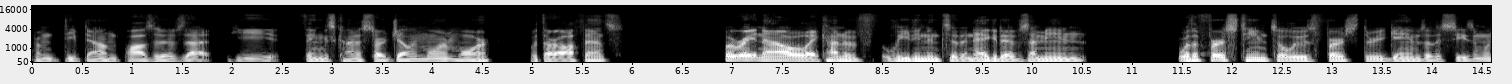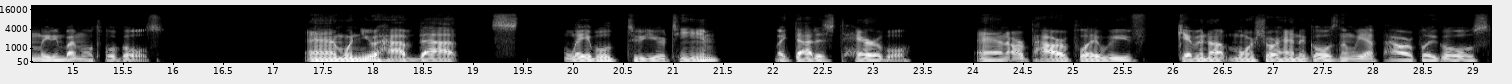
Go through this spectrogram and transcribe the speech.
from deep down positives that he things kind of start gelling more and more with our offense but right now like kind of leading into the negatives i mean we're the first team to lose first three games of the season when leading by multiple goals. And when you have that labeled to your team, like that is terrible. And our power play, we've given up more shorthanded goals than we have power play goals.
